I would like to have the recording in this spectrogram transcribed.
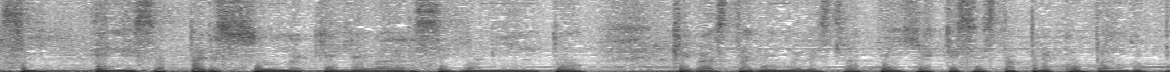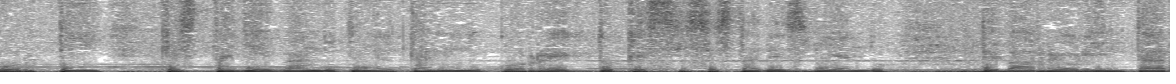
¿sí? en esa persona que le va a dar seguimiento, que va a estar viendo la estrategia, que se está preocupando por ti, que está llevándote en el camino correcto, que si se está desviando te va a reorientar,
